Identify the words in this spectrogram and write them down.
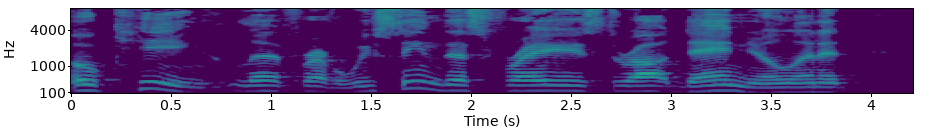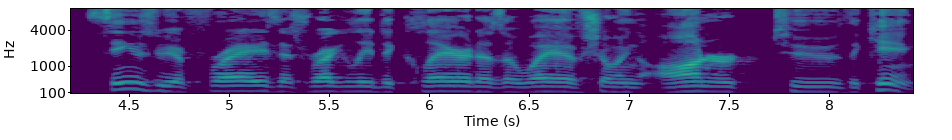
O king, live forever. We've seen this phrase throughout Daniel, and it seems to be a phrase that's regularly declared as a way of showing honor to the king,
